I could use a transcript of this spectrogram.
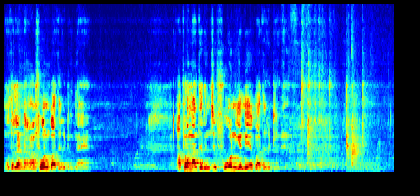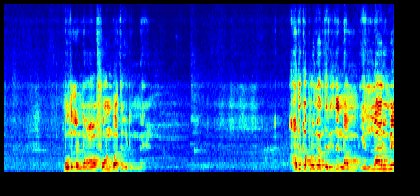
முதல்ல நான் ஃபோன் பார்த்துக்கிட்டு இருந்தேன். அப்புறம் தான் தெரிஞ்சு ஃபோன் என்னையே பார்த்துக்கிட்டு இருக்கு. முதல்ல நான் ஃபோன் பார்த்துக்கிட்டு இருந்தேன். அதுக்கப்புறம் தான் தெரியுது நம் எல்லாருமே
